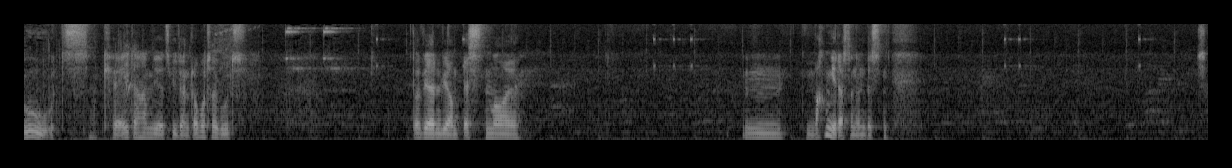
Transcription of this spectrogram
Gut, okay, da haben wir jetzt wieder einen Roboter, gut. Da werden wir am besten mal... Hm, wie machen wir das dann am besten? Ich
